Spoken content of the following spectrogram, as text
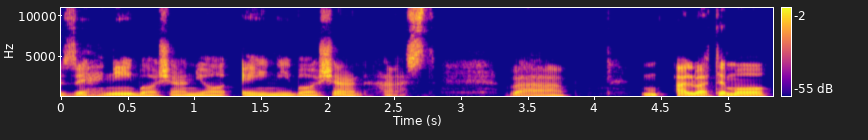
ذهنی باشن یا عینی باشن هست. و البته ما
